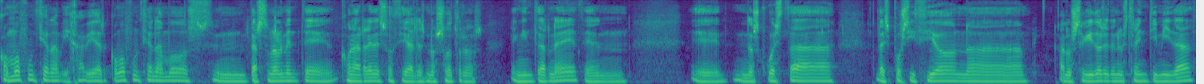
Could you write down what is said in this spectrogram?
¿cómo funciona, y Javier, cómo funcionamos mm, personalmente con las redes sociales nosotros? En Internet, en, eh, nos cuesta la exposición a, a los seguidores de nuestra intimidad.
